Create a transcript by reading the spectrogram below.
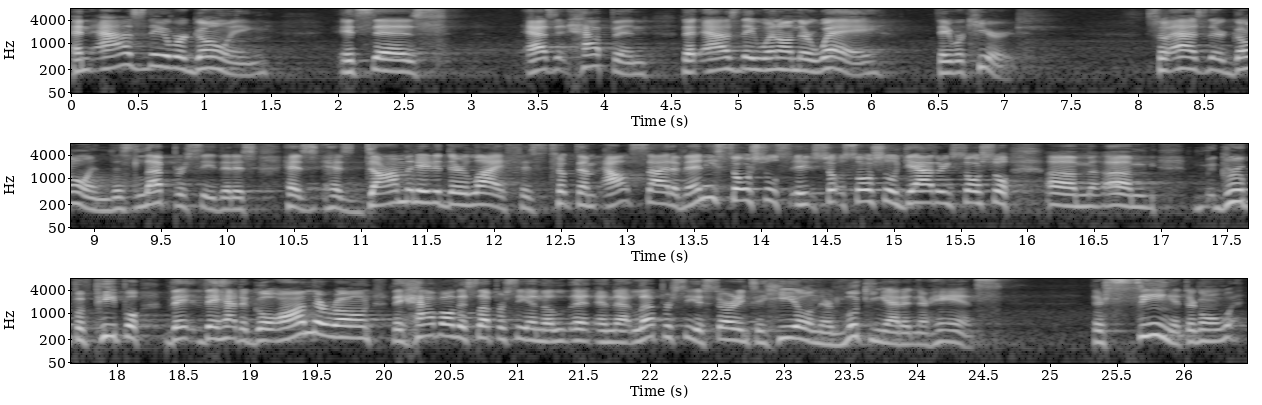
And as they were going, it says, as it happened, that as they went on their way, they were cured. So as they're going, this leprosy that is, has, has dominated their life has took them outside of any social, social gathering, social um, um, group of people. They, they had to go on their own. They have all this leprosy, and, the, and that leprosy is starting to heal, and they're looking at it in their hands. They're seeing it. They're going, what?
